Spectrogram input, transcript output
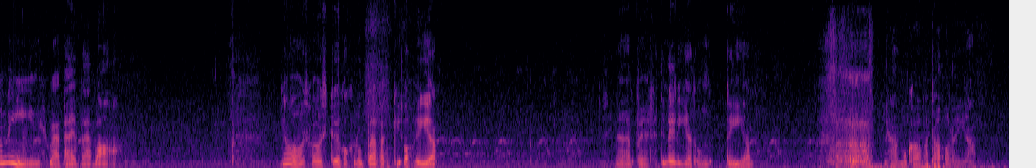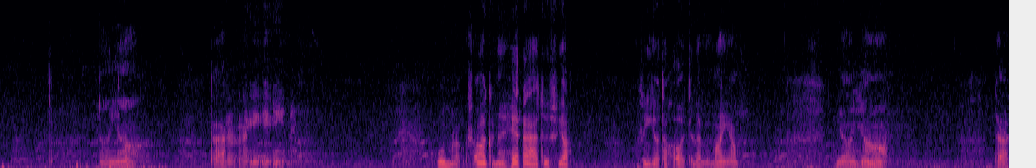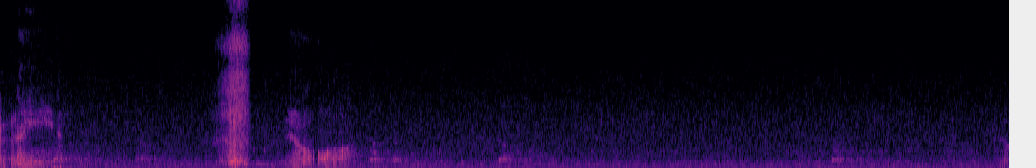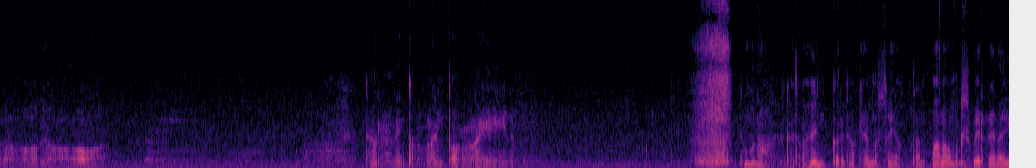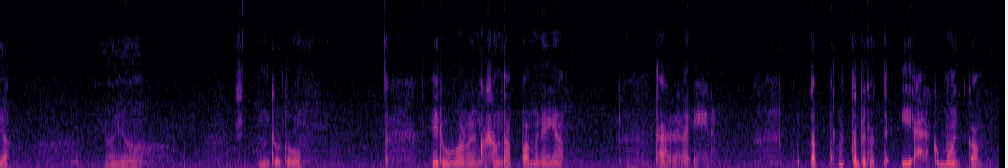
No niin, hyvää päivää vaan. Joo, se olisi työkokeilun päiväkin ohi ja sinähän pyörähti neljä tuntia. Ihan mukavata oli ja... No joo, tälleen. Huomenna olisi aikainen herätys ja asioita hoitelemaan ja... Ja ja... Tälleen. Joo. Joo, joo. Tälleen, tolleen, polleen. Semmoinen käytävä henkkarit hakemassa ja tämän anomuksi vireille ja ja ja sitten tutu edunvalvojen kanssa tappaminen ja tälleen. Mutta palatta pidotte iä, kun moikka.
